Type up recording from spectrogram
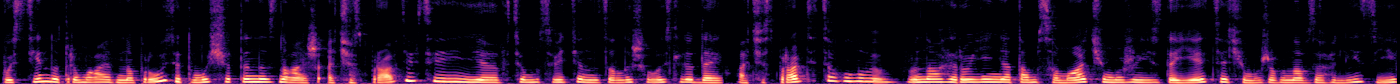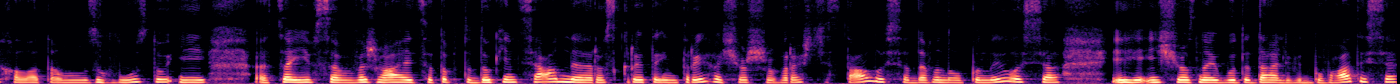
постійно тримає в напрузі, тому що ти не знаєш, а чи справді в цій в цьому світі не залишилось людей? А чи справді ця головна героїня там сама, чи може їй здається, чи може вона взагалі з'їхала там з глузду і е, це їй все вважається? Тобто до кінця не розкрита інтрига, що ж врешті сталося, де вона опинилася, і, і що з нею буде далі відбуватися.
